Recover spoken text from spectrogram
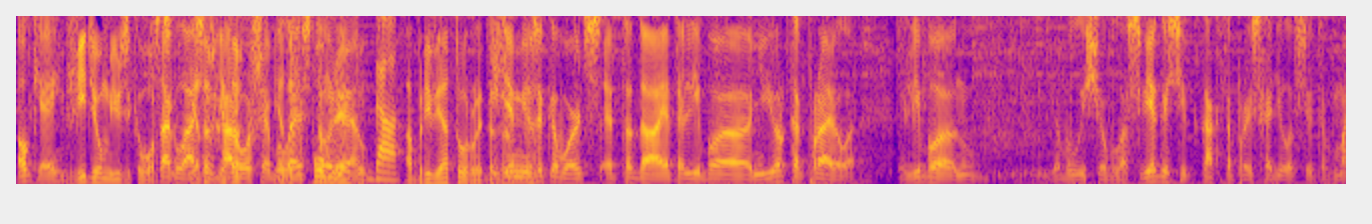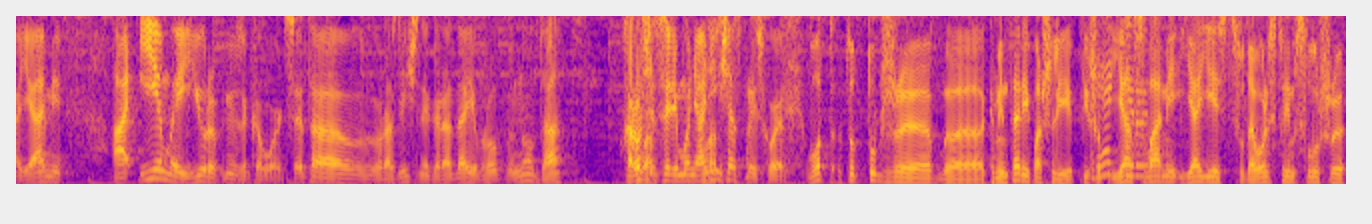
Окей. Video Music Awards. Согласен, хорошая я была даже история. помню эту Да. аббревиатуру. Это же, Video Music Awards, это да, это либо Нью-Йорк, как правило, либо, ну, я был еще в Лас-Вегасе, как-то происходило все это в Майами. А EMA, Europe Music Awards, это различные города Европы, ну да. Хорошие Класс, церемонии, они класс. и сейчас происходят. Вот тут, тут же э, комментарии пошли. Пишут, я Реагируют. с вами, я есть, с удовольствием слушаю.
